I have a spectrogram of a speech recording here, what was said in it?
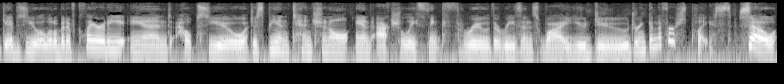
gives you a little bit of clarity and helps you just be intentional and actually think through the reasons why you do drink in the first place. So,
